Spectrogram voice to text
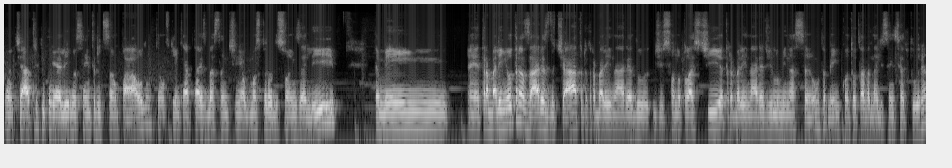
é um teatro que tem ali no centro de São Paulo, então fiquei em cartaz bastante em algumas produções ali. Também é, trabalhei em outras áreas do teatro, trabalhei na área do, de sonoplastia, trabalhei na área de iluminação também, enquanto eu estava na licenciatura.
